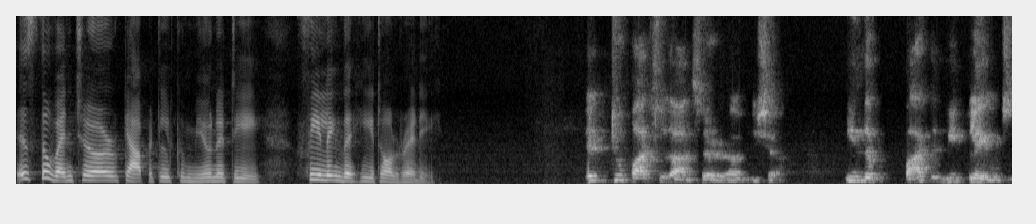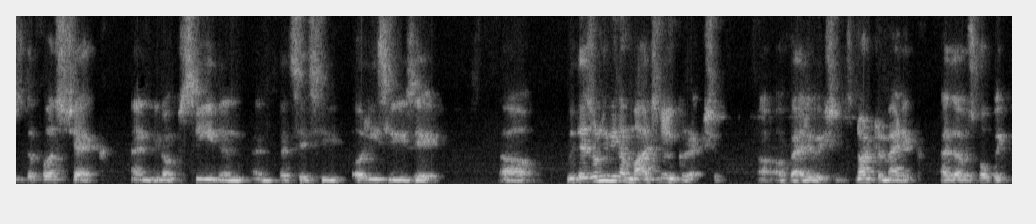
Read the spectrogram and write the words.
Is the venture capital community feeling the heat already? There are two parts to the answer, uh, Nisha. In the part that we play, which is the first check, and you know, seed and, and let's say see early Series A, uh, there's only been a marginal correction uh, of valuations, not dramatic as I was hoping.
